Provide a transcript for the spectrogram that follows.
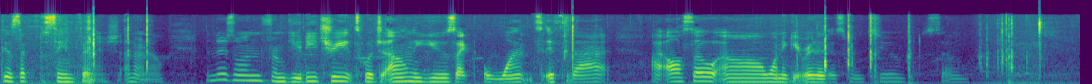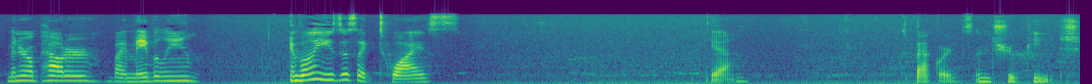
gives like the same finish. I don't know. Then there's one from Beauty Treats, which I only use like once, if that. I also uh, want to get rid of this one too. So, Mineral Powder by Maybelline. I've only used this like twice. Yeah. It's backwards and True Peach.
